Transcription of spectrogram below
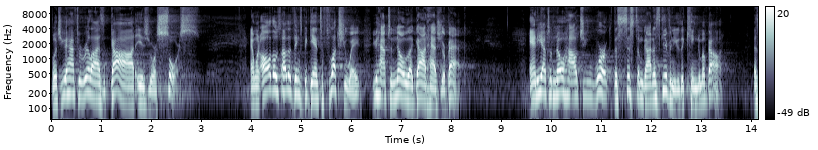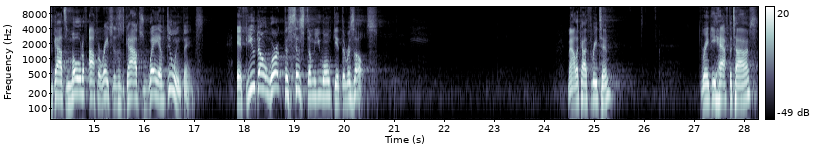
But you have to realize God is your source. And when all those other things begin to fluctuate, you have to know that God has your back. And you have to know how to work the system God has given you, the kingdom of God as God's mode of operations, as God's way of doing things. If you don't work the system, you won't get the results. Malachi 3:10. Bring ye half the tithes,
